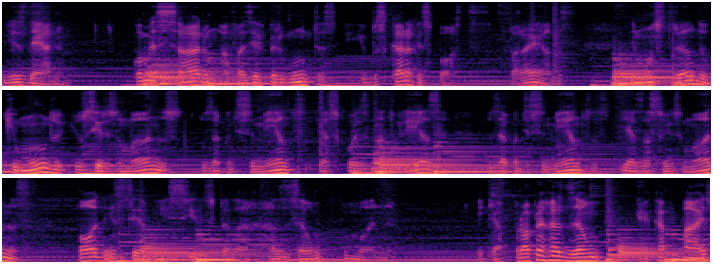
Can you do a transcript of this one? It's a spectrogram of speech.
lhes dera, começaram a fazer perguntas e buscar respostas para elas, demonstrando que o mundo e os seres humanos, os acontecimentos e as coisas da natureza, os acontecimentos e as ações humanas podem ser conhecidos pela razão humana e que a própria razão é capaz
